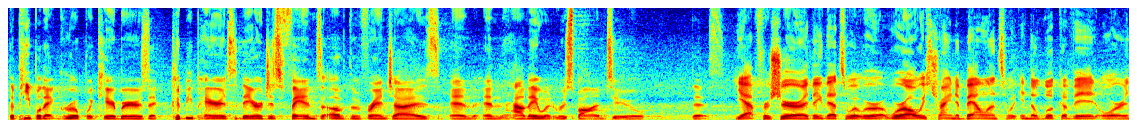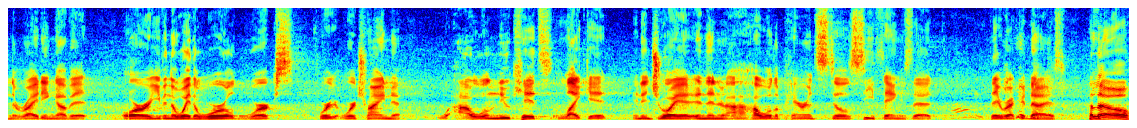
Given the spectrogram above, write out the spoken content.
the people that grew up with Care Bears that could be parents today or just fans of the franchise and, and how they would respond to this? Yeah, for sure. I think that's what we're, we're always trying to balance in the look of it or in the writing of it or even the way the world works. We're, we're trying to, how will new kids like it and enjoy it? And then how will the parents still see things that they recognize? Hello.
